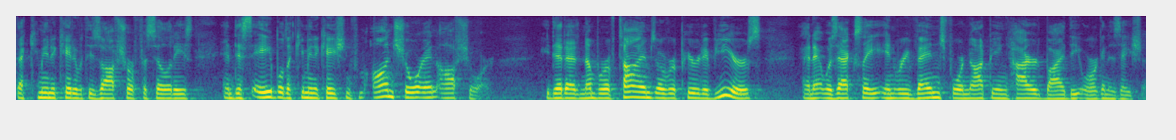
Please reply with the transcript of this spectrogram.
that communicated with these offshore facilities and disable the communication from onshore and offshore. He did that a number of times over a period of years and it was actually in revenge for not being hired by the organization.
